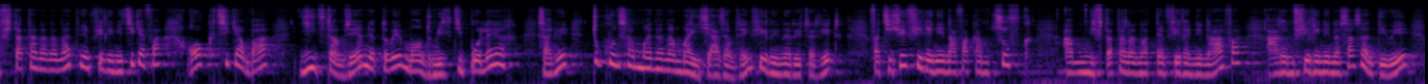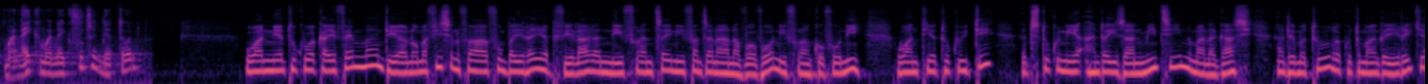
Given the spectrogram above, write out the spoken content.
fitantanana anatiny amin'ny firenentsika fa aoka tsika mba hiditra amin'izay amin'ny atao hoe monde multipolaire, izany hoe tokony samy manana ny maha izy azy amin'izay ny firenena rehetra rehetra fa tsisy hoe firenena afaka mitsofoka amin'ny fitantanana anaty amin'ny firenena hafa ary ny firenena sasany dia hoe manaiky manaiky fotsiny ny ataony. Ho an'ny antoko AKFM dia nohamafisiny fa fomba iray hampivelaran'ny frantsay ny fanjanahana vaovao ny frankofonia. Ho an'ity antoko ity, tsy tokony handray izany mihitsy ny Malagasy. Andriamatoa Rakotomanga Eric,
